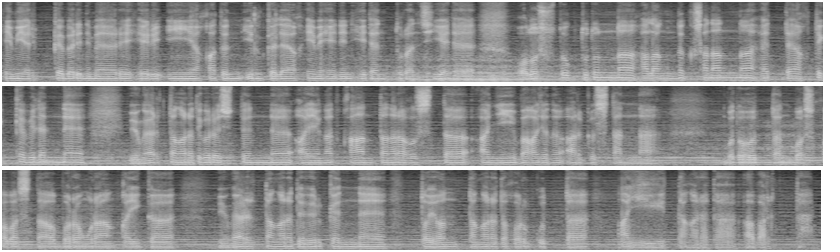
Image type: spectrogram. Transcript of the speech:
хемеркке беринimääri хери ие хатын илкелэх хемехенин хитен туран сиеде олустук тутунна халаңдык сананна хэттээхтикке биленне үңер таңараты көрөстөнне айыңат каантан арагыста ани багажаны аркыстанна Будуттан босқа бастау үңер Yngärtangarate hyrkkenne, tojontangarata horkutta, ajiittangarata avartta.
